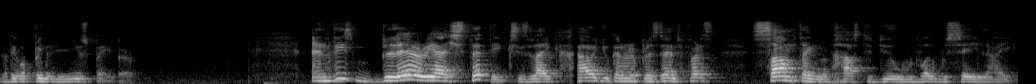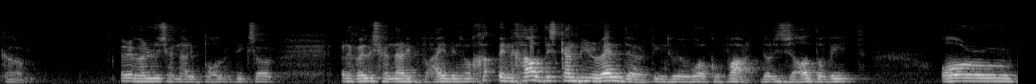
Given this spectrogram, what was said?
that they were printed in newspaper. And this blurry aesthetics is like how you can represent first something that has to do with what we say like um, revolutionary politics or revolutionary violence and how this can be rendered into a work of art, the result of it, or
